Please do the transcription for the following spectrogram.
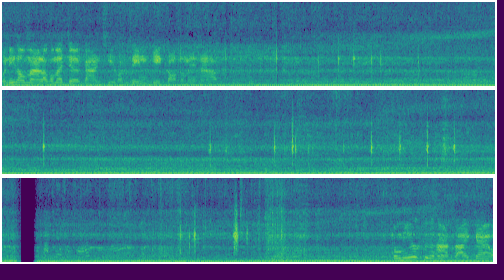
วันนี้เรามาเราก็มาเจอการฉีดวัคซีนที่เกาะเสม็ดนะครับตรงนี้ก็คือหาดทรายแก้ว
